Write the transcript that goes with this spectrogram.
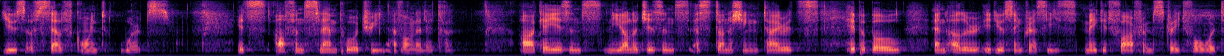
use of self coined words. It's often slam poetry avant la lettre. Archaisms, neologisms, astonishing tirades, hyperbole, and other idiosyncrasies make it far from straightforward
